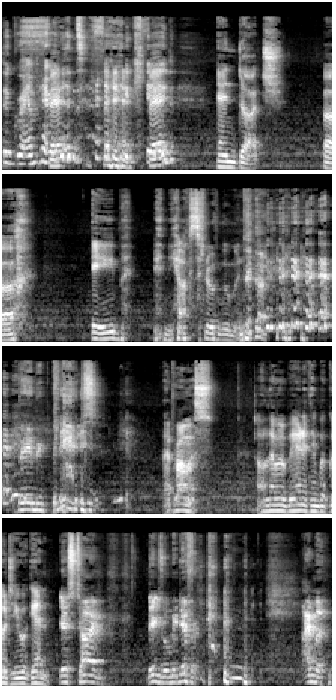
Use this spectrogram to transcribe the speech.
The grandparents Fed- and the Fed- kid. and Dutch, uh, Abe, and the Oxidolumen. Baby, please. I promise, I'll never be anything but good to you again. This time, things will be different. I'm a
